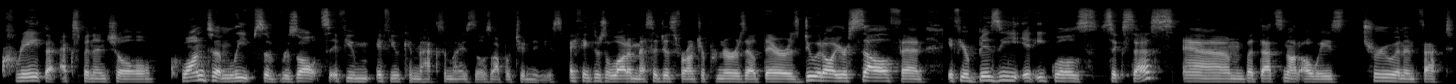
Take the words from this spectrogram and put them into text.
create that exponential quantum leaps of results if you if you can maximize those opportunities. I think there's a lot of messages for entrepreneurs out there is do it all yourself and if you're busy it equals success um, but that's not always true and in fact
